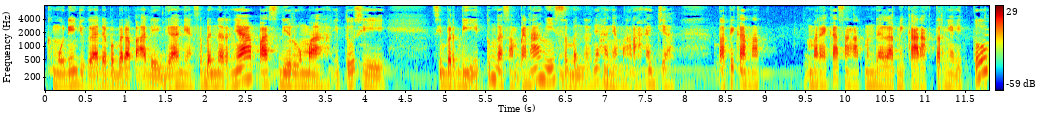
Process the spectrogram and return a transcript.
kemudian juga ada beberapa adegan yang sebenarnya pas di rumah itu si si Berdi itu nggak sampai nangis sebenarnya hanya marah aja. Tapi karena mereka sangat mendalami karakternya itu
